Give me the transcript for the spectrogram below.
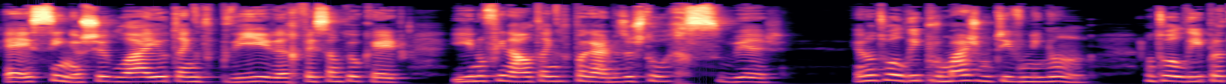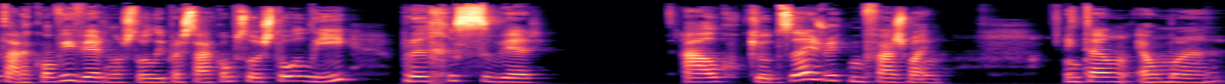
É assim, eu chego lá e eu tenho de pedir a refeição que eu quero e no final tenho de pagar, mas eu estou a receber. Eu não estou ali por mais motivo nenhum. Não estou ali para estar a conviver, não estou ali para estar com pessoas, estou ali para receber algo que eu desejo e que me faz bem. Então é uma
